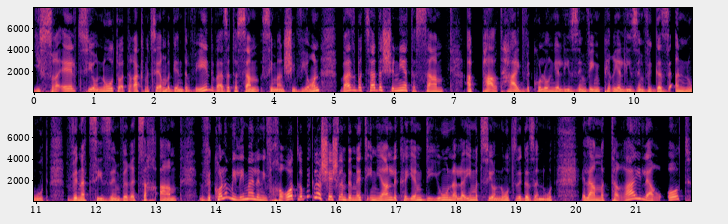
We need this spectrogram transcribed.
ישראל, ציונות, או אתה רק מצייר מגן דוד, ואז אתה שם סימן שוויון, ואז בצד השני אתה שם אפרטהייד וקולוניאליזם ואימפריאליזם וגזענות ונאציזם ורצח עם, וכל המילים האלה נבחרות לא בגלל שיש להם באמת עניין לקיים דיון על האם הציונות זה גזענות, אלא המטרה היא להראות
